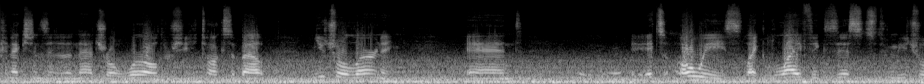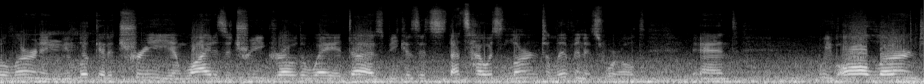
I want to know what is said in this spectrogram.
connections into the natural world, where she talks about mutual learning and it's always like life exists through mutual learning. You look at a tree and why does a tree grow the way it does? Because it's that's how it's learned to live in its world. And we've all learned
